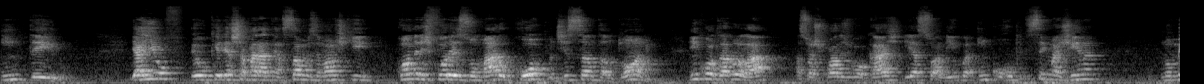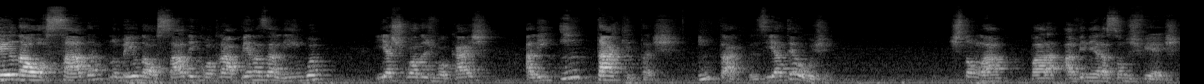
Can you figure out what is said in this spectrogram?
inteiro. E aí eu, eu queria chamar a atenção, meus irmãos, que quando eles foram exumar o corpo de Santo Antônio, encontraram lá as suas cordas vocais e a sua língua incorrupta. Você imagina, no meio da ossada, no meio da ossada, encontrar apenas a língua e as cordas vocais ali intactas, intactas, e até hoje estão lá para a veneração dos fiéis.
